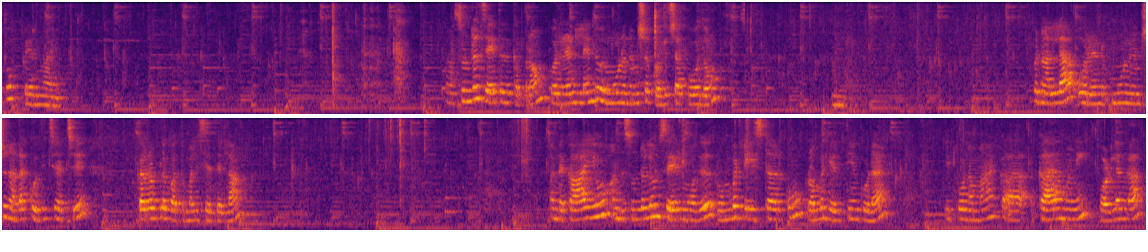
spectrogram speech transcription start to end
இப்போ பெருங்காயம் சுண்டல் சேர்த்ததுக்கப்புறம் ஒரு ரெண்டுலேருந்து ஒரு மூணு நிமிஷம் கொதிச்சா போதும். இப்போ நல்லா ஒரு ரெண்டு மூணு நிமிஷம் நல்லா கொதிச்சாச்சு. கருவேப்பிலை கொத்தமல்லி சேர்த்துடலாம். அந்த காயும் அந்த சுண்டலும் சேரும் போது ரொம்ப டேஸ்ட்டாக இருக்கும் ரொம்ப ஹெல்த்தியும் கூட. இப்போ நம்ம கா காரமணி பொடலங்காய்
